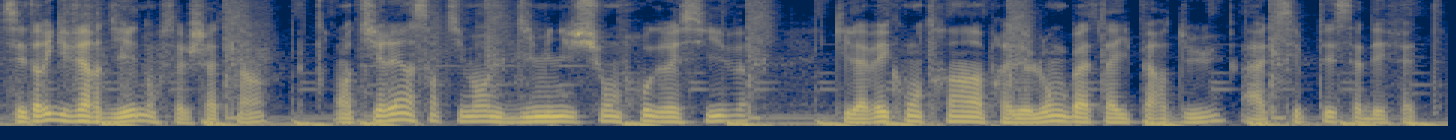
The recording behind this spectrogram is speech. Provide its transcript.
Cédric Verdier, donc c'est le châtelain, en tirait un sentiment de diminution progressive qu'il avait contraint après de longues batailles perdues à accepter sa défaite.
